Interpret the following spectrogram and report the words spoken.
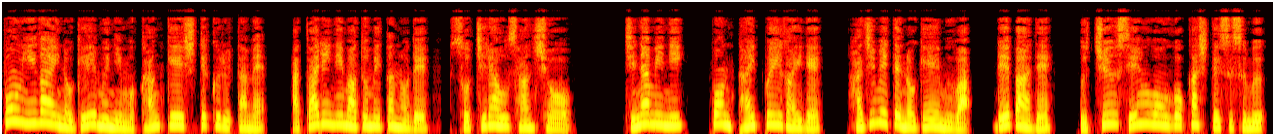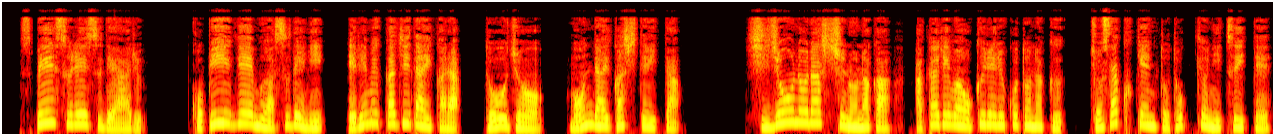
ポン以外のゲームにも関係してくるため、当たりにまとめたので、そちらを参照。ちなみに、ポンタイプ以外で、初めてのゲームは、レバーで宇宙船を動かして進むスペースレースである。コピーゲームはすでにエレメカ時代から登場、問題化していた。市場のラッシュの中、当たりは遅れることなく、著作権と特許について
